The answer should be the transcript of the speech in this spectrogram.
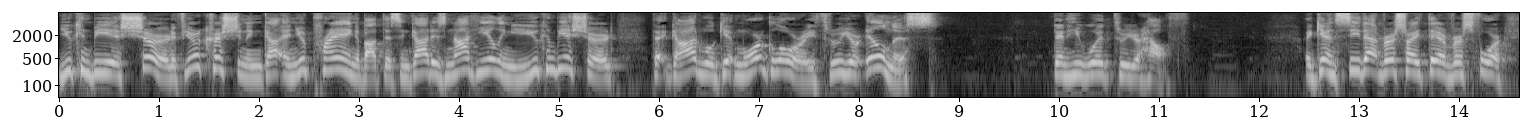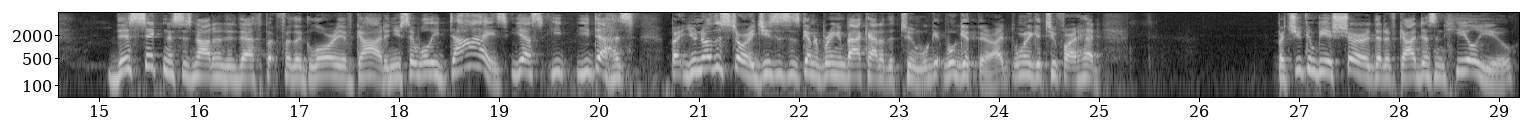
you can be assured, if you're a Christian and, God, and you're praying about this and God is not healing you, you can be assured that God will get more glory through your illness than he would through your health. Again, see that verse right there, verse 4. This sickness is not unto death, but for the glory of God. And you say, well, he dies. Yes, he, he does. But you know the story. Jesus is going to bring him back out of the tomb. We'll get, we'll get there. I don't want to get too far ahead. But you can be assured that if God doesn't heal you,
